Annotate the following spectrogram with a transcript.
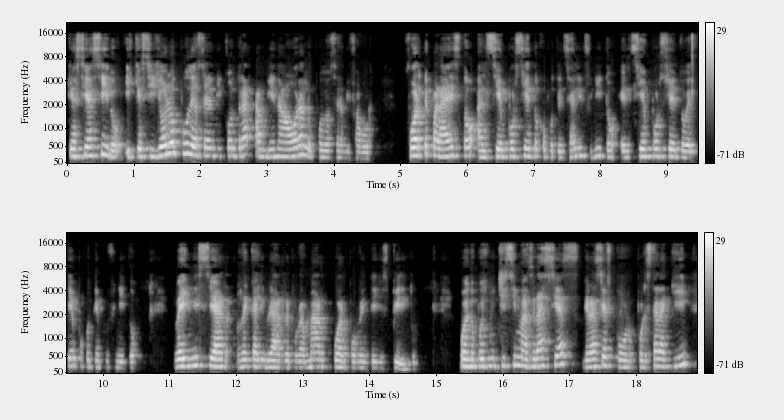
que así ha sido y que si yo lo pude hacer en mi contra, también ahora lo puedo hacer a mi favor. Fuerte para esto al 100% con potencial infinito, el 100% del tiempo con tiempo infinito. Reiniciar, recalibrar, reprogramar cuerpo, mente y espíritu. Bueno, pues muchísimas gracias. Gracias por, por, estar aquí.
